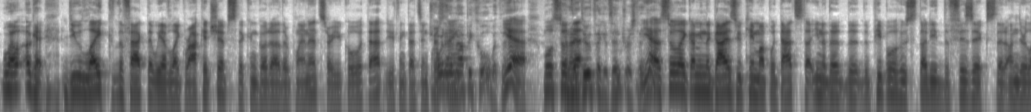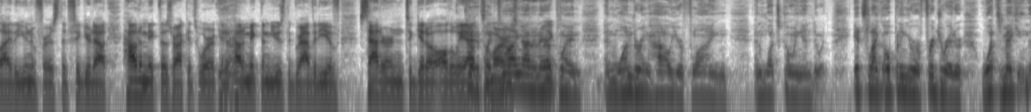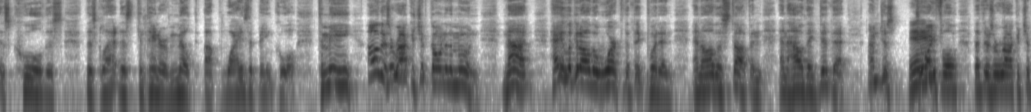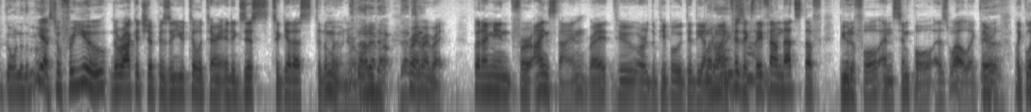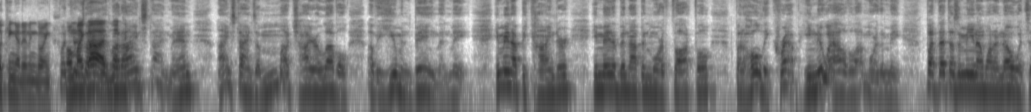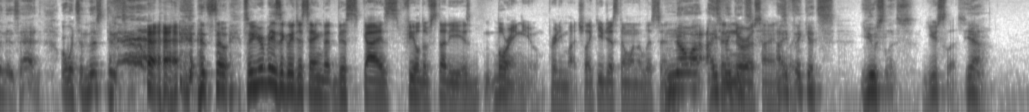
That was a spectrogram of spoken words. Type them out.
Well, okay. Do you like the fact that we have like rocket ships that can go to other planets? Are you cool with that? Do you think that's interesting? Why would I not be cool with that? Yeah. Well, so And that I do think it's interesting. Yeah, so like I mean the guys who came up with that stuff, you know, the, the the people who studied the physics that underlie the universe that figured out how to make those rockets work and Yeah. how to make them use the gravity of Saturn to get all the way Okay, out it's to like Mars. flying on an Like, airplane and wondering how you're flying and what's going into it. It's like opening your refrigerator. What's making this cool? This this gla- this container of milk up? Why is it being cool? To me, oh, there's a rocket ship going to the moon. Not, hey, look at all the work that they put in and all the stuff and and how they did that. I'm just Yeah, yeah. joyful that there's a rocket ship going to the moon. yeah, so for you, the rocket ship is a utilitarian. It exists to get us to the moon, or Without a doubt, that's right, it. right, right. But I mean, for Einstein, right, who or the people who did the underlying physics, they found that stuff beautiful and simple as well. Like they're Yeah. like looking at it and going, But "Oh my God, about look at Einstein, man. Einstein's a much higher level of a human being than me. He may not be kinder, he may have been not been more thoughtful, but holy crap, he knew a hell of a lot more than me. But that doesn't mean I want to know what's in his head or what's in this dude's head. so, so you're basically just saying that this guy's field of study is boring you, pretty much. Like you just don't want to listen. No, I, I To think it's, neuroscience, I like- think it's useless. Useless. Yeah,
